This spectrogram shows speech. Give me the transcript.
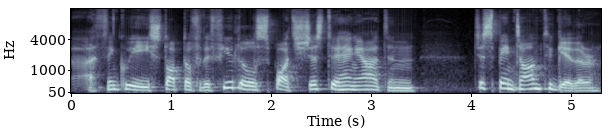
I think we stopped off at a few little spots just to hang out and just spend time together.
